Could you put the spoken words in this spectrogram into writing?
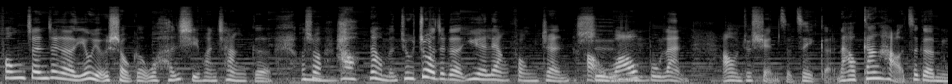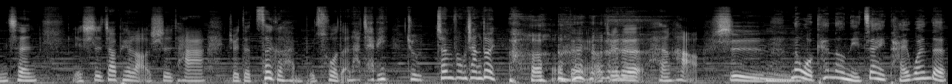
风筝这个又有一首歌我很喜欢唱歌，我说、嗯、好，那我们就做这个月亮风筝，好哇哦不烂。然后我们就选择这个，然后刚好这个名称也是赵佩老师他觉得这个很不错的，那嘉宾就针锋相对，对，我觉得很好。是，嗯、那我看到你在台湾的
